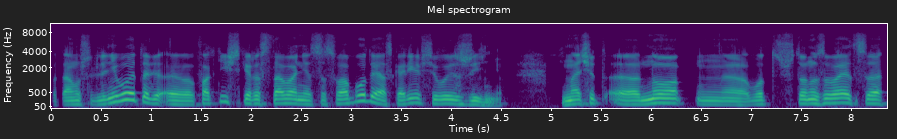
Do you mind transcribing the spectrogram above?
Потому что для него это э, фактически расставание со свободой, а скорее всего и с жизнью. Значит, э, но э, вот что называется,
